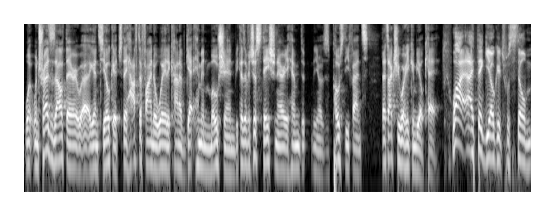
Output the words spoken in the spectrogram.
when, when Trez is out there against Jokic, they have to find a way to kind of get him in motion because if it's just stationary, him, you know, his post defense, that's actually where he can be okay. Well, I, I think Jokic will still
